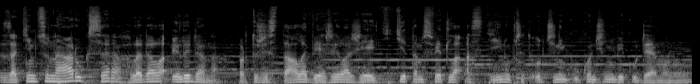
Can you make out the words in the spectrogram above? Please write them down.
Zatímco náruk Sera hledala Illidana, protože stále věřila, že je dítětem světla a stínu před určeným k ukončení věku démonů,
